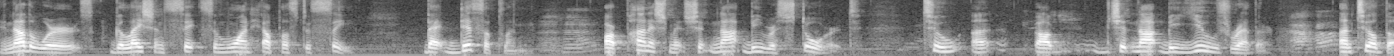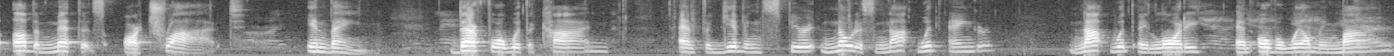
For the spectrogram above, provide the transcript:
In other words, Galatians 6 and 1 help us to see that discipline or punishment should not be restored to, uh, uh, should not be used rather, until the other methods are tried in vain. Therefore, with a kind and forgiving spirit, notice not with anger, not with a lordly and overwhelming mind,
